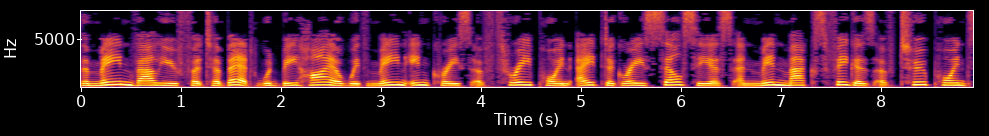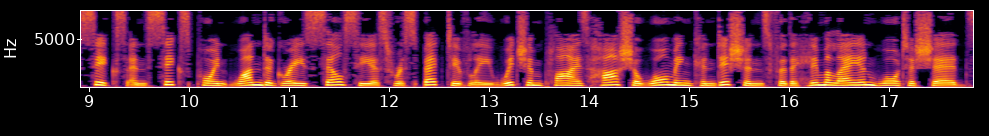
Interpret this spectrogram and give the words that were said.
The mean value for Tibet would be higher with mean increase of 3.8 degrees Celsius and min-max figures of 2.6 and 6.1 degrees Celsius respectively which implies harsher warming conditions for the Himalayan watersheds.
